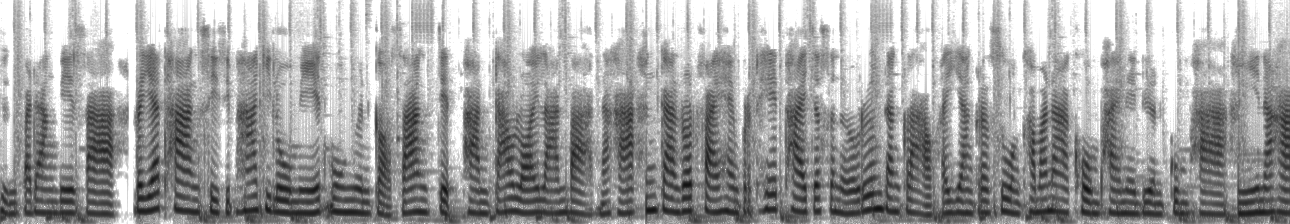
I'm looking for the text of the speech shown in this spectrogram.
ถึงประดังเบซา ระยะทาง 45 กิโลเมตร วงเงินก่อสร้าง 7,900 ล้านบาทนะคะ ซึ่งการรถไฟแห่งประเทศไทยจะเสนอเรื่องดังกล่าวไปยังกระทรวงคมนาคมภายในเดือนกุมภานี้นะคะ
